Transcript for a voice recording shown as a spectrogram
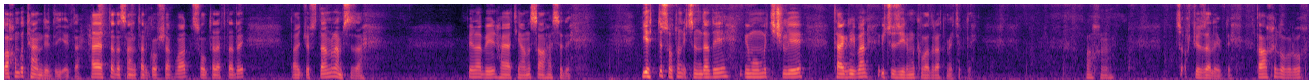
Baxın bu təndirdir yerdə. Həyətdə də sanitar qovşaq var, sol tərəfdədir. Daha göstərmirəm sizə. Belə bir həyət yanı sahəsidir. 7 sotun içindədir. Ümumi tikili təqribən 320 kvadrat metrdir. Baxın. Çox gözəl evdir. Daxil oluruq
